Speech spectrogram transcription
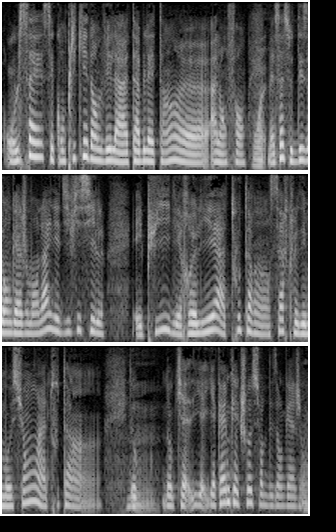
on le sait, c'est compliqué d'enlever la tablette hein, à l'enfant. Mais ça, ce désengagement-là, il est difficile. Et puis, il est relié à tout un cercle d'émotions, à tout un. Donc, il y, a quand même quelque chose sur le désengagement.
